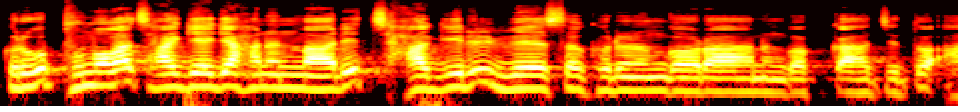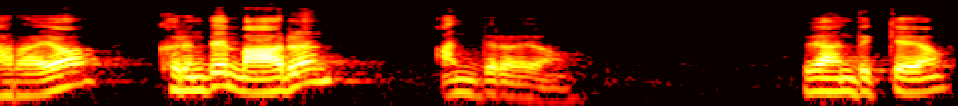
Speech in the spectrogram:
그리고 부모가 자기에게 하는 말이 자기를 위해서 그러는 거라는 것까지도 알아요. 그런데 말은 안 들어요. 왜 안 듣게요?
